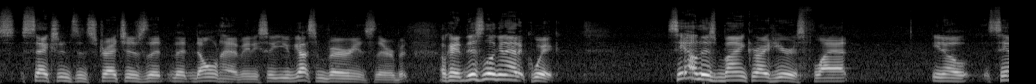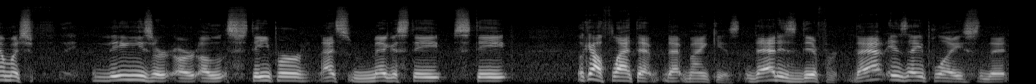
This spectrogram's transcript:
sections and stretches that, that don't have any. So you've got some variance there. But okay, just looking at it quick. See how this bank right here is flat? You know, see how much these are, are, are steeper. That's mega steep, steep. Look how flat that, that bank is. That is different. That is a place that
